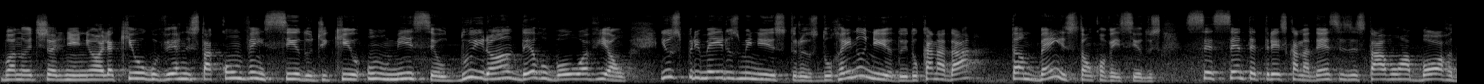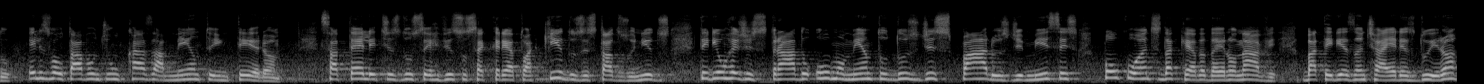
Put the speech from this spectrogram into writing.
Boa noite, Janine. Olha, aqui o governo está convencido de que um míssil do Irã derrubou o avião. E os primeiros ministros do Reino Unido e do Canadá também estão convencidos. 63 canadenses estavam a bordo. Eles voltavam de um casamento Teherã. Satélites do serviço secreto aqui dos Estados Unidos teriam registrado o momento dos disparos de mísseis pouco antes da queda da aeronave. Baterias antiaéreas do Irã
